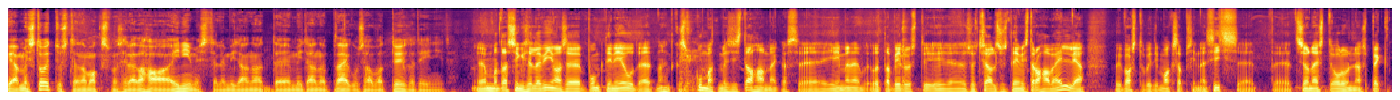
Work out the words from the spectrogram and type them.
peame siis toetustena maksma selle raha inimestele, mida nad, mida nad praegu saavad tööga teenida ja ma tahtsingi selle viimase punktini jõuda, et noh, et kas kummat me siis tahame, kas inimene võtab ilusti sotsiaalsüsteemist raha välja või vastupidi, maksab sinna sisse, et, et see on hästi oluline aspekt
